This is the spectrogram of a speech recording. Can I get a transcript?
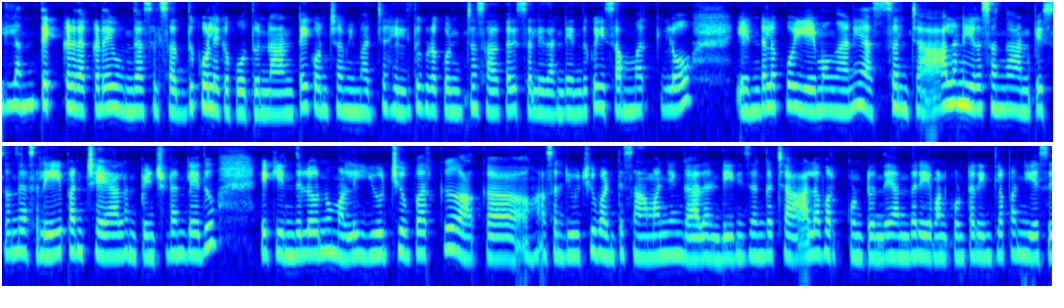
ఇల్లంతా ఎక్కడిదక్కడే ఉంది. అసలు సర్దుకోలేకపోతున్నా. అంటే కొంచెం ఈ మధ్య హెల్త్ కూడా కొంచెం సహకరిస్తలేదండి. ఎందుకో ఈ సమ్మర్లో ఎండలకో ఏమో కానీ అస్సలు చాలా నీరసంగా అనిపిస్తుంది. అసలు ఏ పని చేయాలనిపించడం లేదు. ఇక ఇందులోనూ మళ్ళీ యూట్యూబ్ వర్క్ అసలు యూట్యూబ్ అంటే సామాన్యం కాదండి. నిజంగా చాలా వర్క్ ఉంటుంది. అందరు ఏమనుకుంటారు? ఇంట్లో పని చేసి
